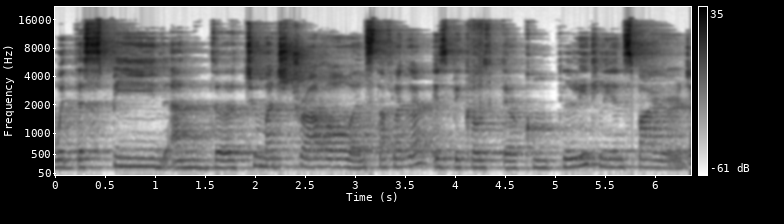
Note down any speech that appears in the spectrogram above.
with the speed and the too much travel and stuff like that is because they're completely inspired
